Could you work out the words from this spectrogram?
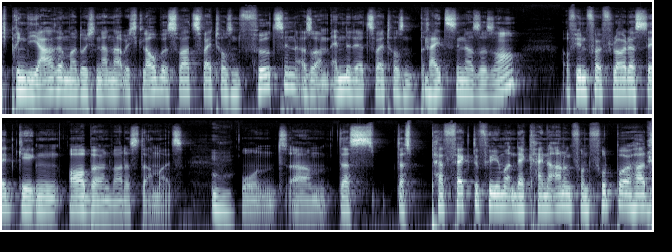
ich bringe die Jahre immer durcheinander, aber ich glaube, es war 2014, also am Ende der 2013er Saison. Auf jeden Fall Florida State gegen Auburn war das damals. Uh. Und ähm, das, das Perfekte für jemanden, der keine Ahnung von Football hat,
